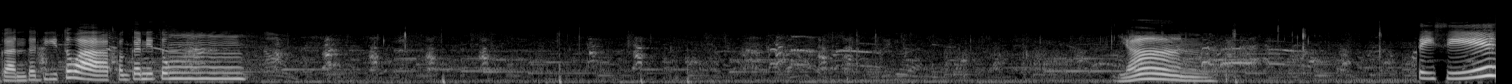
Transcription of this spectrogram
Ganda dito ah. Pag ganitong Yan. Stacy?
